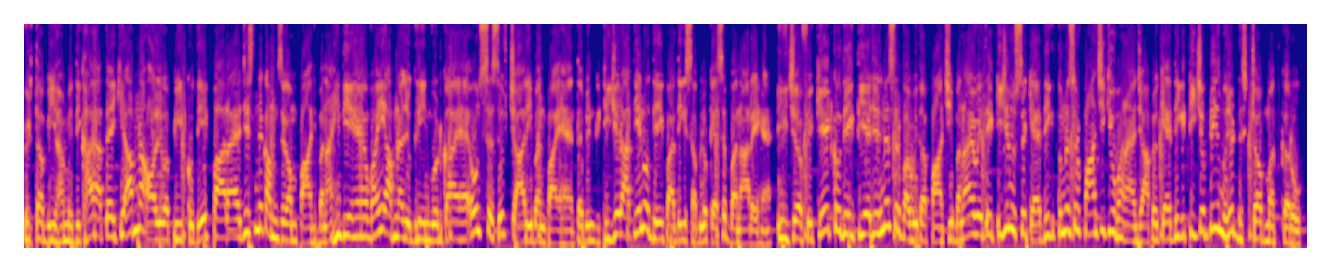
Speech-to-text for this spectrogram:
फिर तभी हमें दिखाया जाता है कि अपना ओलिवर पीट को देख पा रहा है, जिसने कम से कम पाँच बना ही दिए हैं। वहीं अपना जो ग्रीन वुड गाय है, उससे सिर्फ़ चार ही बन पाए हैं। तभी उनकी टीचर आती है ना देख पाती है कि सब लोग कैसे बना रहे हैं। टीचर फिर केट को देखती है, जिसने सिर्फ़ अभी तक पाँच ही बनाए हुए थे। टीचर उससे कहती है कि, तुमने सिर्फ़ पाँच ही क्यों बनाया? जहाँ पे कहती है कि, टीचर प्लीज़ मुझे डिस्टर्ब मत करो।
